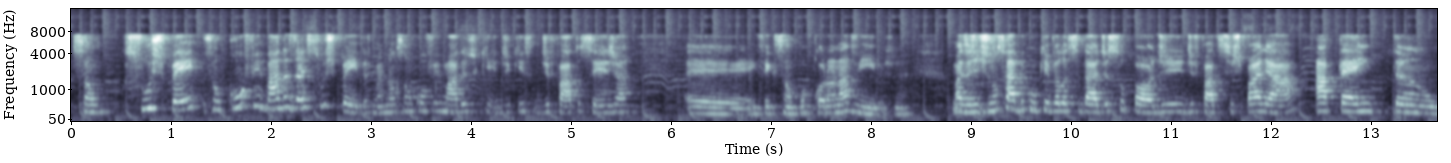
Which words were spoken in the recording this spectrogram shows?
São suspeitas, são confirmadas as suspeitas, mas não são confirmadas de que de, que, de fato seja é, infecção por coronavírus, né? Mas a gente não sabe com que velocidade isso pode de fato se espalhar. Até então,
